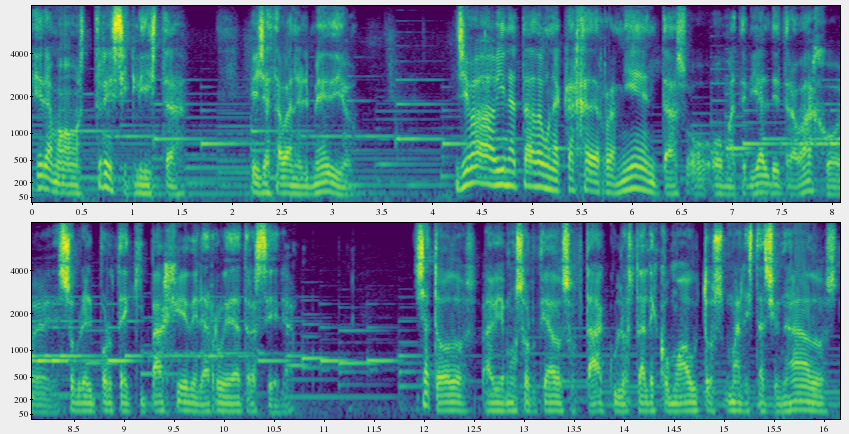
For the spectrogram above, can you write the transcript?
Éramos tres ciclistas. Ella estaba en el medio Llevaba bien atada una caja de herramientas o, material de trabajo eh, sobre el portaequipaje de la rueda trasera. Ya todos habíamos sorteado obstáculos tales como autos mal estacionados,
